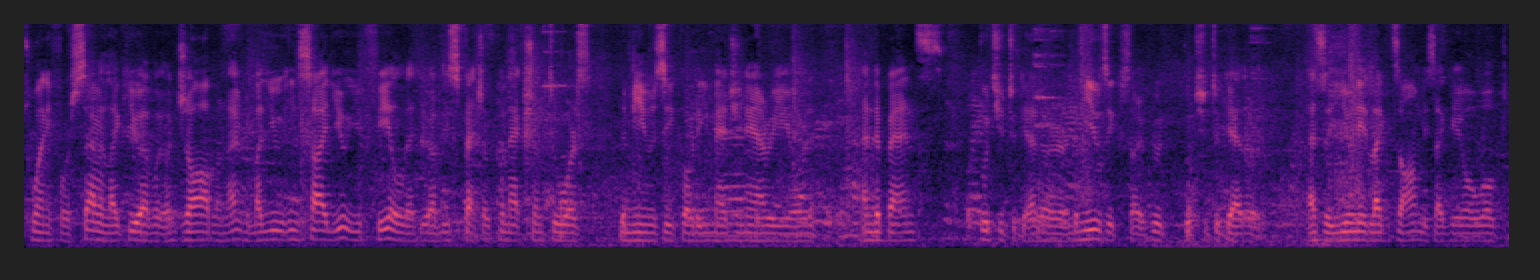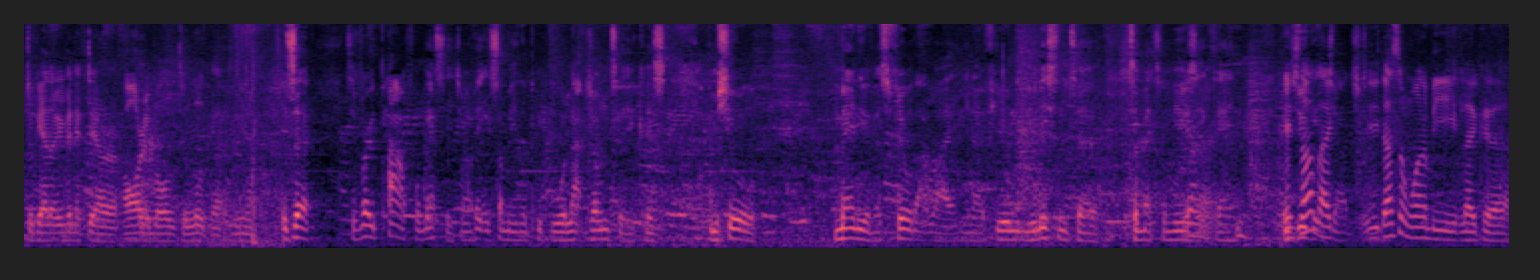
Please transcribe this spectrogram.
24/7 like you have a job and everything but you inside you you feel that you have this special connection towards the music or the imaginary or the, and the bands put you together the music sorry put you together as a unit like zombies like you all work together even if they are horrible to look at you know It's a it's a very powerful message, and I think it's something that people will latch onto because I'm sure many of us feel that way. You know, if you you listen to, to metal music, then you it's not like judged. it doesn't want to be like a,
